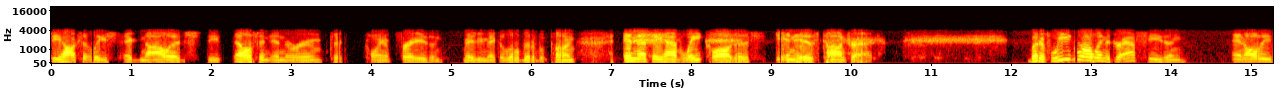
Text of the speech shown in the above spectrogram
Seahawks at least acknowledge the elephant in the room, to coin a phrase and maybe make a little bit of a pun, in that they have weight clauses in his contract. But if we roll into draft season and all these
